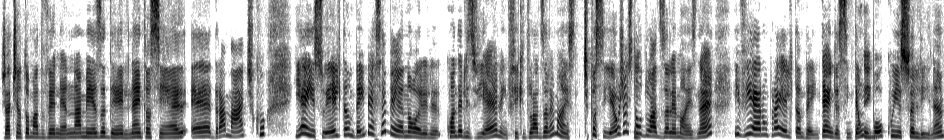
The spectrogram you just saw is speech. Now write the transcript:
já tinha tomado veneno na mesa dele, né? Então assim, é, é dramático. E é isso, ele também percebendo, olha, quando eles vierem, fique do lado dos alemães. Tipo assim, eu já estou do lado dos alemães, né? E vieram para ele também, entende? Assim, tem um Sim. pouco isso ali, né?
